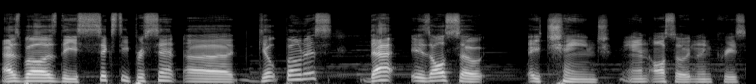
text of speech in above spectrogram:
as well as the 60% uh, guilt bonus. That is also a change and also an increase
